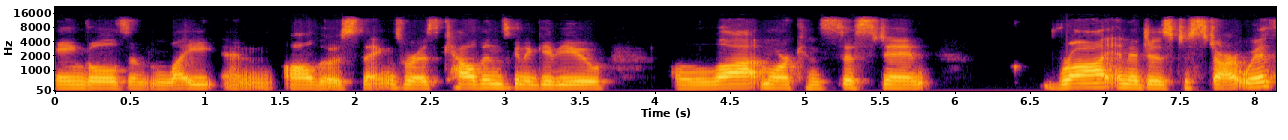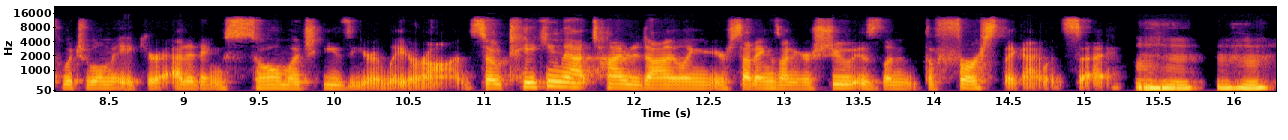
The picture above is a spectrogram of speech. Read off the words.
angles and light and all those things. Whereas Kelvin's going to give you a lot more consistent raw images to start with, which will make your editing so much easier later on. So taking that time to dialing your settings on your shoot is the, the first thing I would say. Mm-hmm, mm-hmm.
